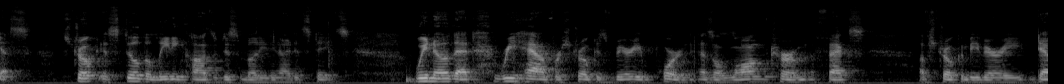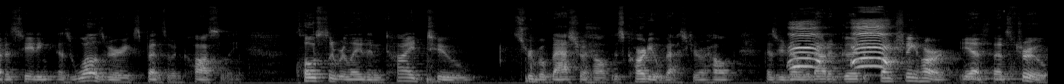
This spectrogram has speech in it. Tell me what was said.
Yes, stroke is still the leading cause of disability in the United States. We know that rehab for stroke is very important as the long-term effects of stroke can be very devastating as well as very expensive and costly. Closely related and tied to cerebrovascular health is cardiovascular health. As we know, without a good functioning heart, yes, that's true,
